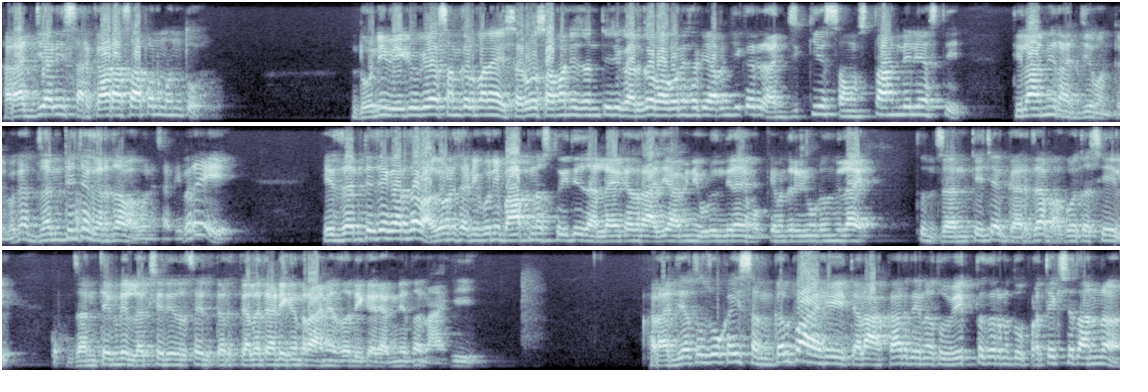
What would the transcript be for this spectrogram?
राज्य आणि सरकार असं आपण म्हणतो. दोन्ही वेगवेगळ्या संकल्पना आहे सर्वसामान्य जनतेची गरजा भागवण्यासाठी आपण जी काही राजकीय संस्था आणलेली असते तिला आम्ही राज्य म्हणतोय. बघा जनतेच्या गरजा भागवण्यासाठी. बरं हे जनतेच्या गरजा भागवण्यासाठी कोणी बाप नसतो इथे झालाय का? राजा आम्ही निवडून दिलाय मुख्यमंत्री निवडून दिलाय. तो जनतेच्या गरजा भागवत असेल जनतेकडे लक्ष देत असेल तर त्याला त्या ठिकाणी राहण्याचा अधिकार अन्यथा नाही. राज्याचा जो काही संकल्प आहे त्याला आकार देणं तो व्यक्त करणं तो प्रत्यक्षात आणणं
